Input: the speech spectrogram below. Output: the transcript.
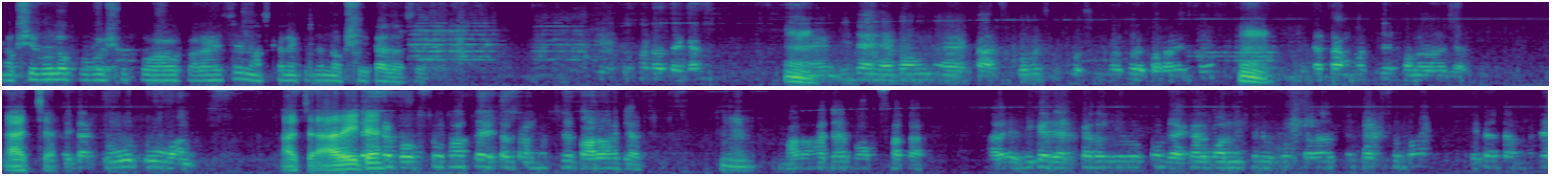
নকশিগুলো খুবই সূক্ষ্মভাবে করা হয়েছে। মাঝখানে কিন্তু নকশির কাজ আছে। দেখেন। হুম। ডিজাইন এবং কাজ খুবই সুন্দর করে করা হয়েছে। হুম। এটার দাম হচ্ছে পনেরো হাজার। আচ্ছা। এটা টু টু ওয়ান আচ্ছা আর এইটা? একটা বক্স সোফা আছে এটার দাম হচ্ছে বারো হাজার। হুম। বারো হাজার বক্স খাতা। আর এদিকে রেড কালারের উপর রেকার বার্নিশের উপর করা হচ্ছে বক্স সোফা এটার দাম হচ্ছে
